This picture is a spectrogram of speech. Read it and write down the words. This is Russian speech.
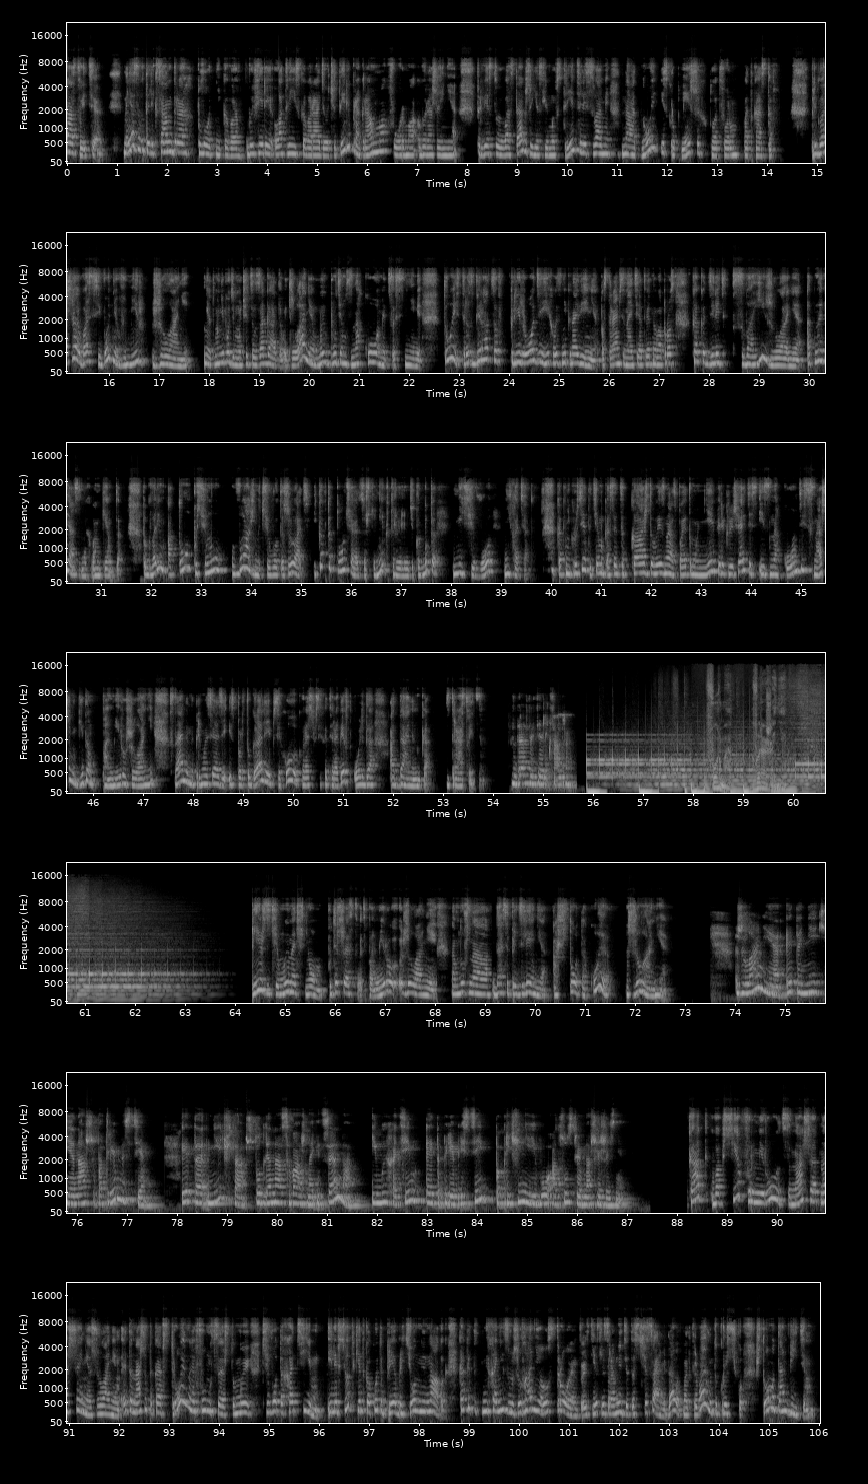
Здравствуйте. Меня зовут Александра Плотникова. В эфире Латвийского радио 4 программа «Форма выражения». Приветствую вас также, если мы встретились с вами на одной из крупнейших платформ подкастов. Приглашаю вас сегодня в мир желаний. Нет, мы не будем учиться загадывать желания, мы будем знакомиться с ними, то есть разбираться в природе их возникновения. Постараемся найти ответ на вопрос, как отделить свои желания от навязанных вам кем-то. Поговорим о том, почему важно чего-то желать и как так получается, что некоторые люди как будто ничего не хотят. Как ни крути, эта тема касается каждого из нас, поэтому не переключайтесь и знакомьтесь с нашим гидом по миру желаний. С нами на прямой связи из Португалии психолог, врач-психотерапевт Ольга Адаменко. Здравствуйте. Здравствуйте, Александра. Форма Чем мы начнем путешествовать по миру желаний, нам нужно дать определение, а что такое желание? Желание — это некие наши потребности, это нечто, что для нас важно и ценно, и мы хотим это приобрести по причине его отсутствия в нашей жизни. Как вообще формируются наши отношения с желанием? Это наша такая встроенная функция, что мы чего-то хотим, или все-таки это какой-то приобретенный навык? Как этот механизм желания устроен? То есть, если сравнить это с часами, да, вот мы открываем эту крышечку, что мы там видим?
